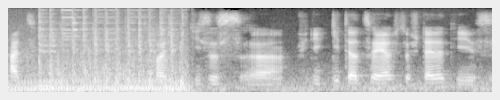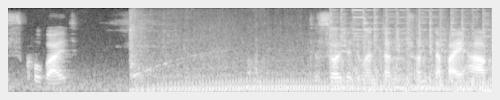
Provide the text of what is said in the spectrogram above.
hat. Zum Beispiel diese dieses äh, für die Gitter zuerst Stelle, dieses Kobalt. Das sollte man dann schon dabei haben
